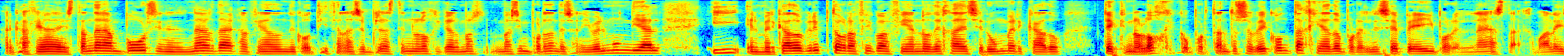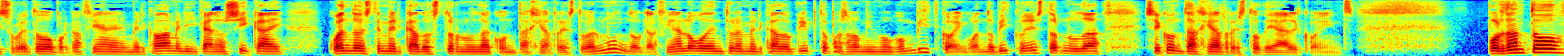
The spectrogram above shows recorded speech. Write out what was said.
al final el Standard Poor's y en el Nasdaq, al final donde cotizan las empresas tecnológicas más, más importantes a nivel mundial y el mercado criptográfico al final no deja de ser un mercado tecnológico, por tanto se ve contagiado por el el SPI por el Nasdaq, ¿vale? Y sobre todo porque al final en el mercado americano sí cae cuando este mercado estornuda contagia al resto del mundo, que al final luego dentro del mercado cripto pasa lo mismo con Bitcoin, cuando Bitcoin estornuda se contagia al resto de altcoins. Por tanto,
